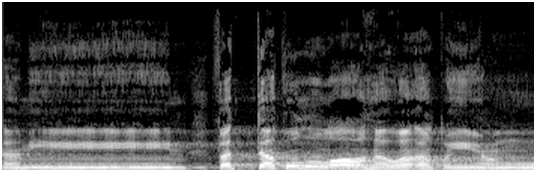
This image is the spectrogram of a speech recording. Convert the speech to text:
امين. فاتقوا الله وأطيعون.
